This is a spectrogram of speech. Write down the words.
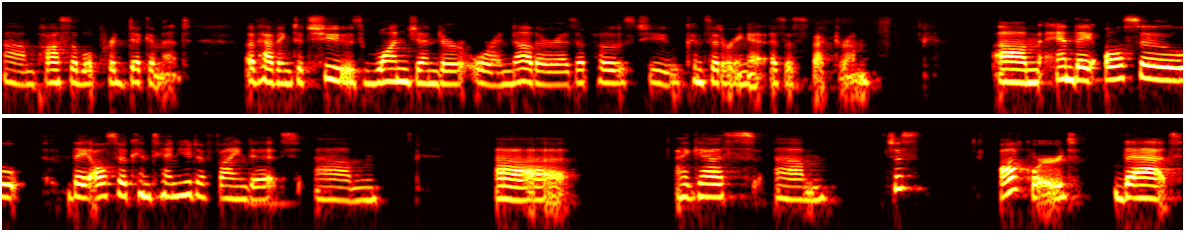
um, possible predicament of having to choose one gender or another as opposed to considering it as a spectrum. Um, and they also they also continue to find it um, uh, i guess um, just awkward that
